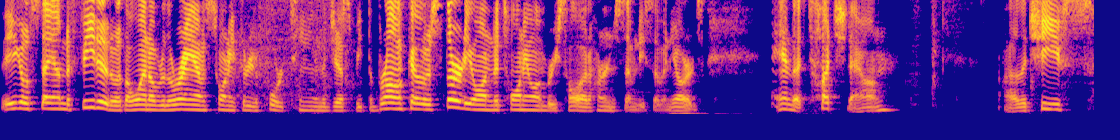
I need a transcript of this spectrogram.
The Eagles stay undefeated with a win over the Rams 23 to 14. The Jets beat the Broncos 31 to 21. Breece Hall had 177 yards and a touchdown. Uh, the Chiefs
